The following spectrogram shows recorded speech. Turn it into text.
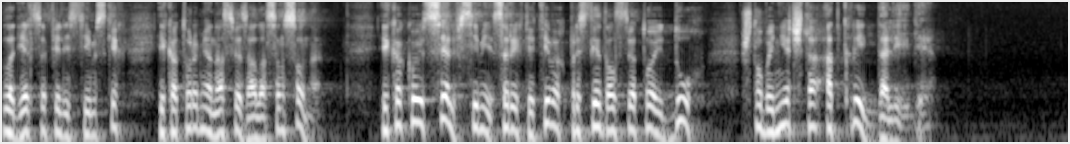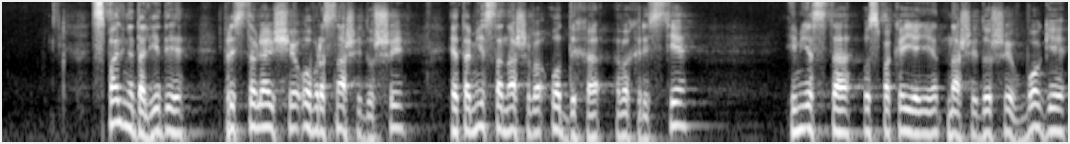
владельцев филистимских и которыми она связала Самсона? И какую цель в семи сырых тетивах преследовал Святой Дух – чтобы нечто открыть Далиде. Спальня Далиды, представляющая образ нашей души, это место нашего отдыха во Христе и место успокоения нашей души в Боге,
